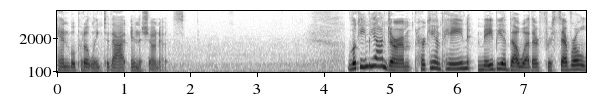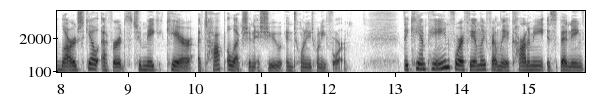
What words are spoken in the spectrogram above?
And we'll put a link to that in the show notes. Looking beyond Durham, her campaign may be a bellwether for several large scale efforts to make care a top election issue in 2024. The campaign for a family-friendly economy is spending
